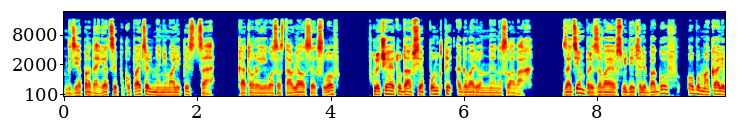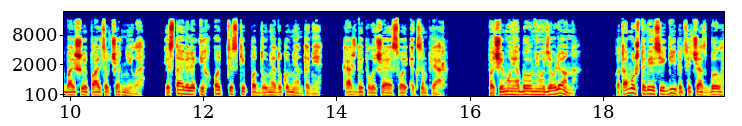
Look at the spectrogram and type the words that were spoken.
где продавец и покупатель нанимали писца, который его составлял с их слов, включая туда все пункты, оговоренные на словах. Затем, призывая в свидетели богов, оба макали большие пальцы в чернила и ставили их оттиски под двумя документами, каждый получая свой экземпляр. Почему я был не удивлен? Потому что весь Египет сейчас был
